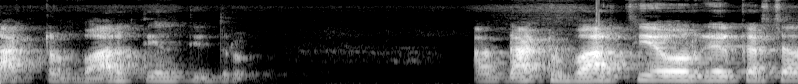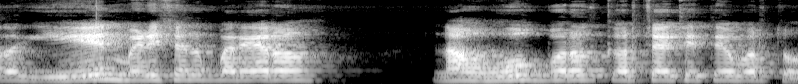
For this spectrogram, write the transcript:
ಡಾಕ್ಟರ್ ಭಾರತಿ ಅಂತಿದ್ರು. ಆ ಡಾಕ್ಟರ್ ಭಾರತಿ ಅವ್ರಿಗೆ ಖರ್ಚಾದಾಗ ಏನು ಮೆಡಿಸನ್ಗೆ ಬರೆಯೋರು, ನಾವು ಹೋಗಿ ಬರೋದು ಖರ್ಚಾಯ್ತೈತೆ ಹೊರ್ತು,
